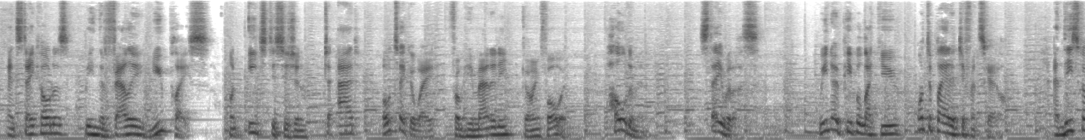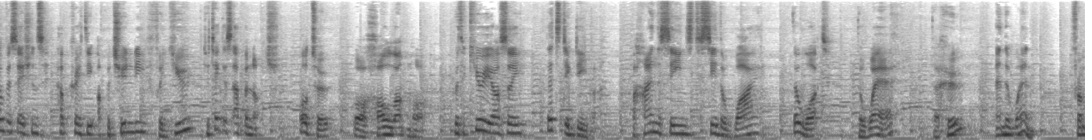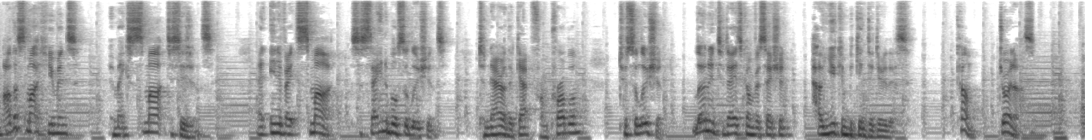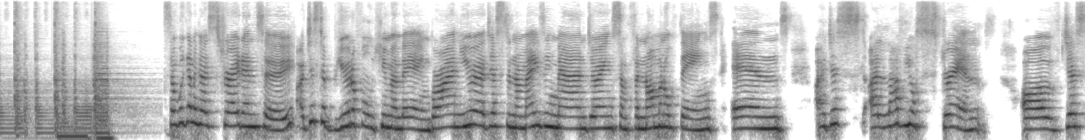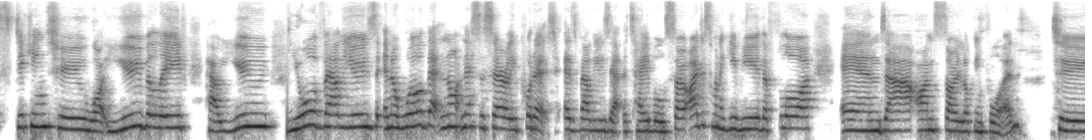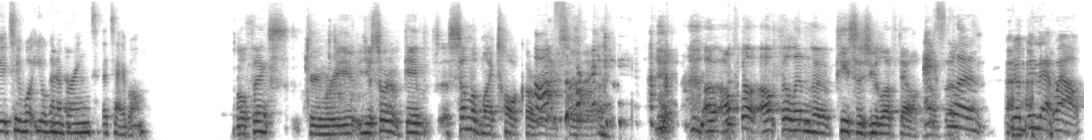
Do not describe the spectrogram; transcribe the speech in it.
and stakeholders being the value you place on each decision to add or take away from humanity going forward. Hold a minute. Stay with us. We know people like you want to play at a different scale. And these conversations help create the opportunity for you to take this up a notch, or two, or a whole lot more. With a curiosity, let's dig deeper, behind the scenes to see the why, the what, the where, the who, and the when. From other smart humans who make smart decisions and innovate smart, sustainable solutions to narrow the gap from problem to solution. Learn in today's conversation how you can begin to do this. Come, join us. So we're going to go straight into uh, just a beautiful human being. Brian, you are just an amazing man doing some phenomenal things. And I just, I love your strength of just sticking to what you believe, how you, your values in a world that not necessarily put it as values at the table. So I just want to give you the floor, and uh, I'm so looking forward to to what you're going to bring to the table. Well, thanks, Carrie Marie. You, you sort of gave some of my talk already. Oh, sorry. So, uh, I'll, fill, I'll fill in the pieces you left out. Excellent. You'll do that well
